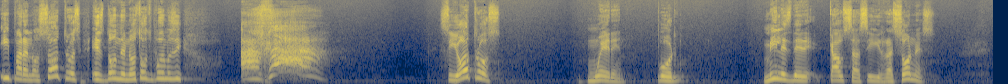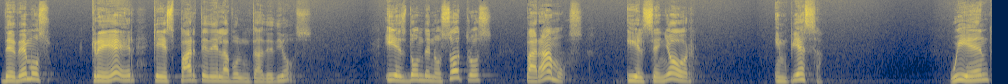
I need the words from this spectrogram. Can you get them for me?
Y para nosotros es donde nosotros podemos decir, ajá. Si otros mueren por miles de causas y razones, debemos creer que es parte de la voluntad de Dios. Y es donde nosotros paramos y el Señor empieza. We end,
